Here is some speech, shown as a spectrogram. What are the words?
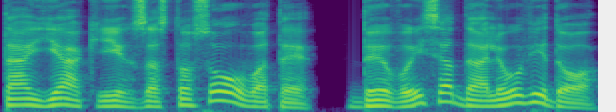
та як їх застосовувати, дивися далі у відео.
